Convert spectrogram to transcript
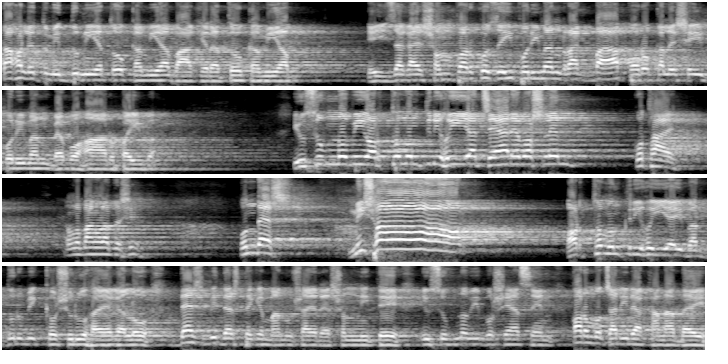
তাহলে তুমি দুনিয়াতেও কামিয়াব, আখেরাতেও কামিয়াব। এই জায়গায় সম্পর্ক যেই পরিমাণ রাখবা, পরকালে সেই পরিমাণ ব্যবহার পাইবা। ইউসুফ নবী অর্থমন্ত্রী হইয়া চেয়ারে বসলেন, কোথায়? আমরা বাংলাদেশে। কোন দেশ? মিশর! অর্থমন্ত্রী হইয়া এবার দুর্ভিক্ষ শুরু হয়ে গেল। দেশ বিদেশ থেকে মানুষ আয় রেশন নিতে। ইউসুফ নবী বসে আছেন, কর্মচারীরা খানা দেয়,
